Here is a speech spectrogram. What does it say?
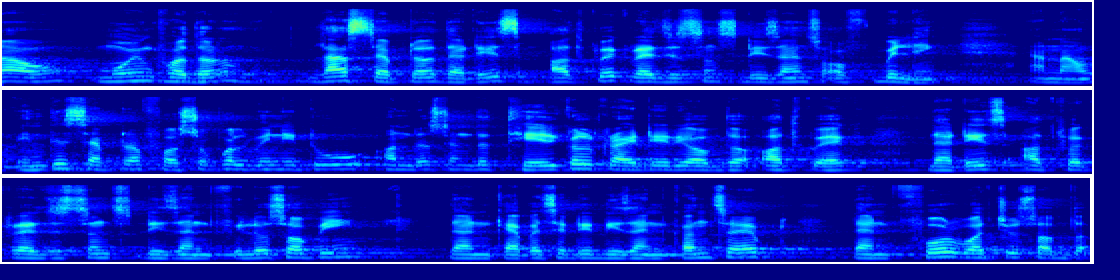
now moving further last chapter that is earthquake resistance designs of building. And now in this chapter first of all we need to understand the theoretical criteria of the earthquake that is earthquake resistance design philosophy then capacity design concept then four virtues of the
